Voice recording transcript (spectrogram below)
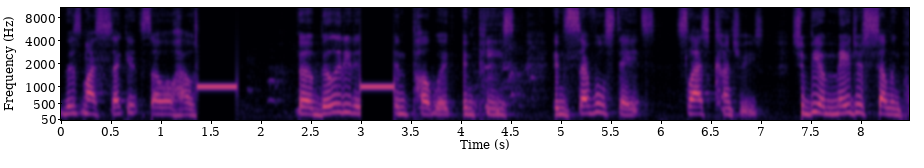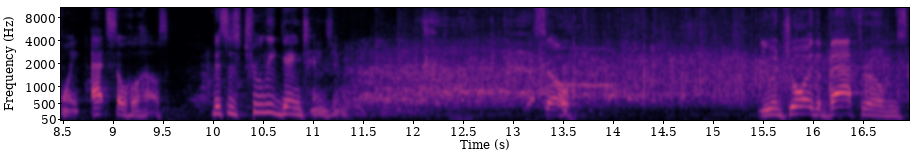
this is my second Soho House. The ability to in public in peace in several states slash countries should be a major selling point at Soho House. This is truly game changing. So you enjoy the bathrooms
